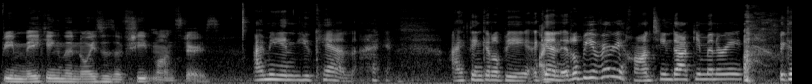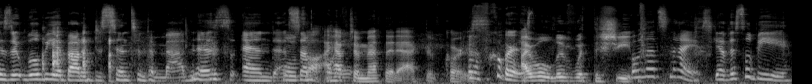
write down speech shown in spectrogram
be making the noises of sheep monsters? I mean, you can. I, I think it'll be again. it'll be a very haunting documentary because it will be about a descent into madness. And at Well, some I have to method act, of course. Of course. I will live with the sheep. Oh, that's nice. Yeah, this will be.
